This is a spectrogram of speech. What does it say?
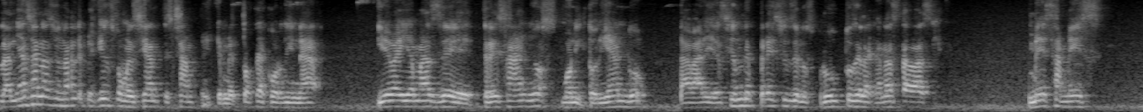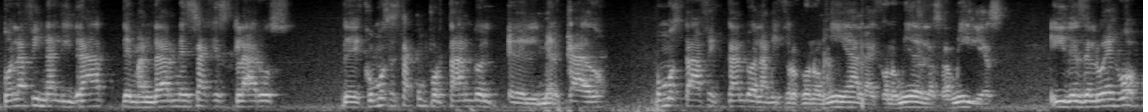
la Alianza Nacional de Pequeños Comerciantes, SAMPE, que me toca coordinar, lleva ya más de tres años monitoreando la variación de precios de los productos de la canasta básica mes a mes, con la finalidad de mandar mensajes claros de cómo se está comportando el, el mercado, cómo está afectando a la microeconomía, a la economía de las familias y desde luego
